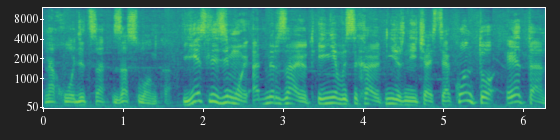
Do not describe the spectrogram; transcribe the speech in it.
находится заслонка. Если зимой обмерзают и не высыхают нижние части окон, то это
